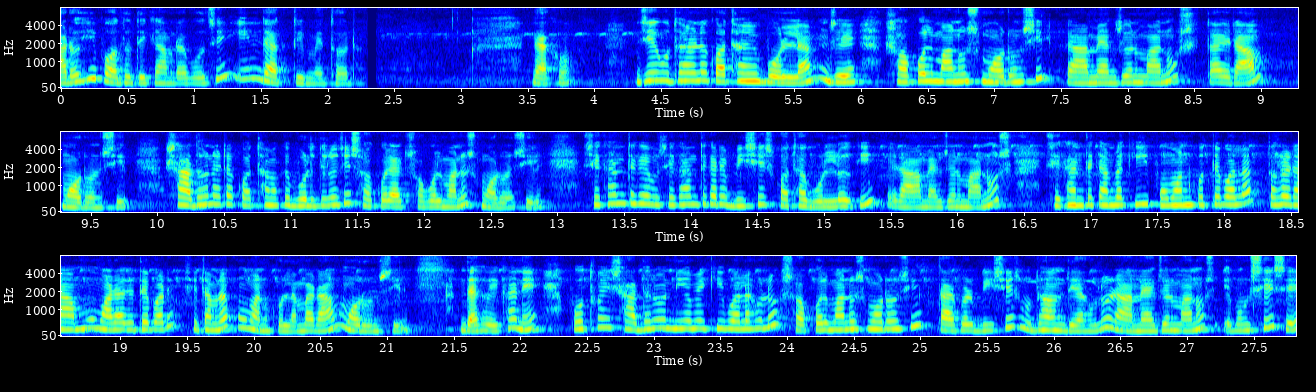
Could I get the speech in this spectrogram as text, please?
আরোহী পদ্ধতিকে আমরা বলছি ইনডাকটিভ মেথড দেখো, যে উদাহরণের কথা আমি বললাম যে সকল মানুষ মরণশীল, রাম একজন মানুষ, তাই রাম মরণশীল। সাধারণ একটা কথা আমাকে বলে দিল যে সকল এক সকল মানুষ মরণশীল। সেখান থেকে সেখান থেকে একটা বিশেষ কথা বলল কি, রাম একজন মানুষ, সেখান থেকে আমরা কি প্রমাণ করতে পারলাম? তাহলে রামও মারা যেতে পারে, সেটা আমরা প্রমাণ করলাম বা রাম মরণশীল। দেখো এখানে প্রথমে সাধারণ নিয়মে কি বলা হলো? সকল মানুষ মরণশীল, তারপর বিশেষ উদাহরণ দেওয়া হলো রাম একজন মানুষ এবং শেষে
